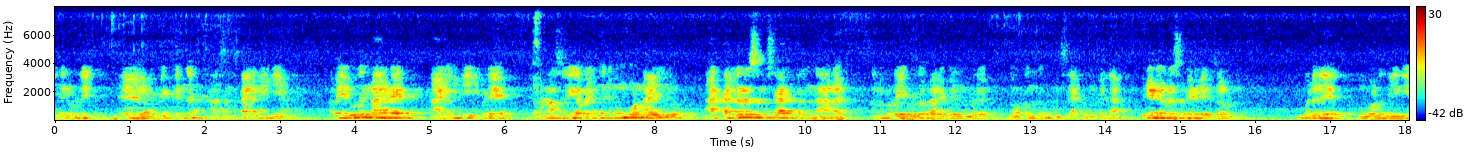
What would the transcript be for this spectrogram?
ഇതിനുള്ളിൽ വെക്കുന്ന ആ സംസ്കാര രീതിയാണ് അപ്പൊ യഹൂദന്മാരുടെ ആ രീതി ഇവിടെ മാസ്ലിക വരുന്നതിന് മുമ്പ് ഉണ്ടായിരുന്നു. ആ കല്ലറ സംസ്കാരത്തിൽ നിന്നാണ് നമുക്കുള്ള യഹൂദ പാരമ്പര്യം നമ്മൾ നോക്കുന്നതും മനസ്സിലാക്കുന്നതുമെല്ലാം. പിന്നീട് നമ്മുടെ സഭയുടെ ചരിത്രം വളരെ മുമ്പോട്ട് നീങ്ങി.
